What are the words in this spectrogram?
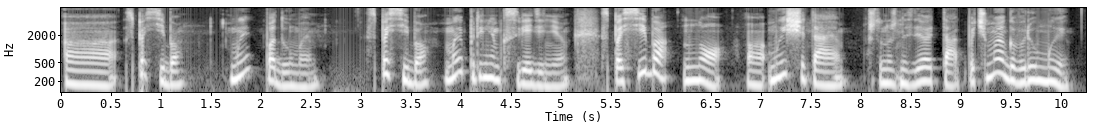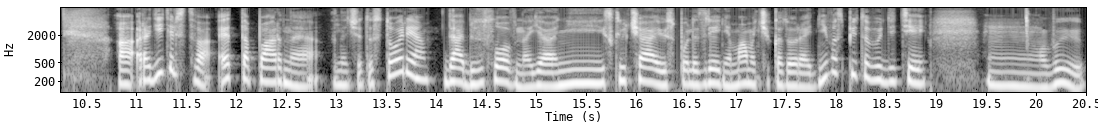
А, спасибо, мы подумаем. Спасибо, мы примем к сведению. Спасибо, но а, мы считаем, что нужно сделать так. Почему я говорю мы? А родительство – это парная значит, история. Да, безусловно, я не исключаю из поля зрения мамочек, которые одни воспитывают детей. Вы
